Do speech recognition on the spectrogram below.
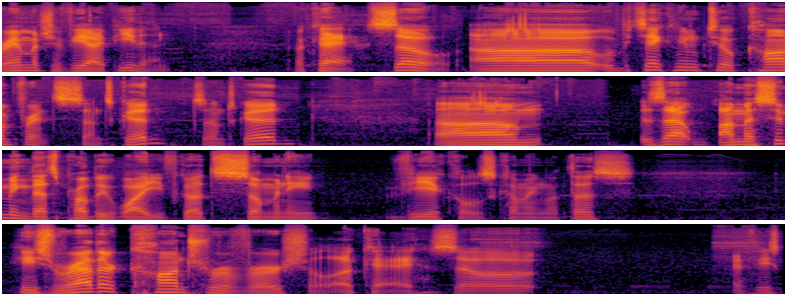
Very much a VIP then. Okay, so uh, we'll be taking him to a conference. Sounds good. Sounds good. Um, is that? I'm assuming that's probably why you've got so many vehicles coming with us. He's rather controversial. Okay, so if he's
